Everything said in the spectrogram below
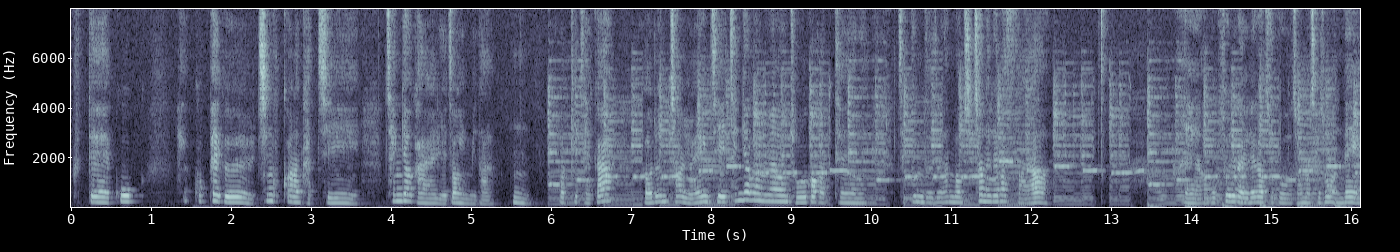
그때 꼭 코팩을 친구 거랑 같이 챙겨갈 예정입니다. 음, 이렇게 제가 여름철 여행지에 챙겨가면 좋을 것 같은 제품들을 한번 추천을 해봤어요. 네, 아, 목소리가 이래가지고 정말 죄송한데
